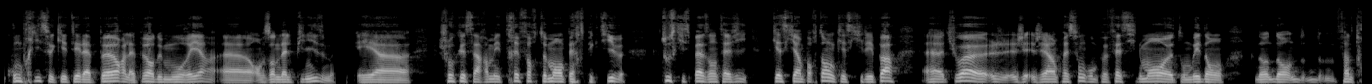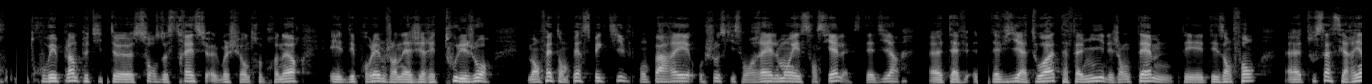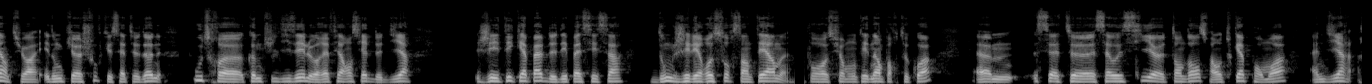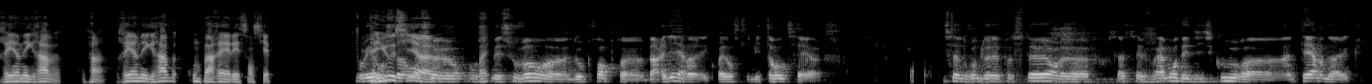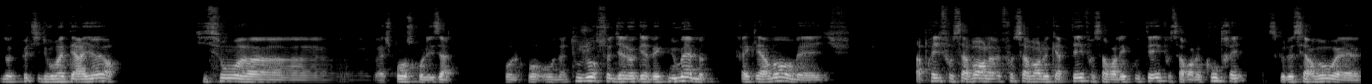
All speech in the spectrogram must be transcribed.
compris ce qu'était la peur, la peur de mourir euh, en faisant de l'alpinisme. Et euh, je trouve que ça remet très fortement en perspective tout ce qui se passe dans ta vie. Qu'est-ce qui est important, qu'est-ce qui l'est pas? Euh, tu vois, j'ai l'impression qu'on peut facilement euh, tomber dans, dans, dans, enfin, trouver plein de petites sources de stress. Moi, je suis entrepreneur et des problèmes, j'en ai à gérer tous les jours. Mais en fait, en perspective, comparé aux choses qui sont réellement essentielles, c'est-à-dire ta, vie à toi, ta famille, les gens que t'aimes, tes, tes enfants, tout ça, c'est rien, tu vois. Et donc, je trouve que ça te donne, outre, comme tu le disais, le référentiel de dire j'ai été capable de dépasser ça, donc j'ai les ressources internes pour surmonter n'importe quoi. Euh, cette, ça a aussi tendance, enfin en tout cas pour moi, à me dire rien n'est grave. Enfin rien n'est grave comparé à l'essentiel. Oui, on, aussi, on, se, met souvent nos propres barrières, hein, les croyances limitantes, c'est le syndrome de l'imposteur. Ça, c'est vraiment des discours internes avec notre petite voix intérieure qui sont, bah, je pense qu'on les a. on, a toujours ce dialogue avec nous-mêmes très clairement, mais après, il faut savoir, il faut savoir le capter, il faut savoir l'écouter, il faut savoir le contrer, parce que le cerveau est,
